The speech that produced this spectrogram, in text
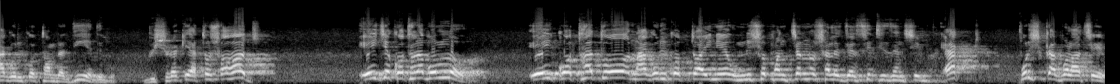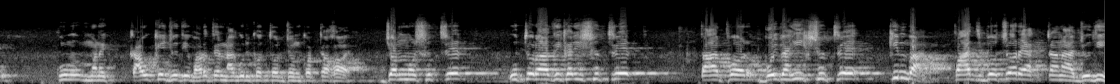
নাগরিকত্ব আমরা দিয়ে দেব। বিষয়টা কি এত সহজ? এই যে কথাটা বলল, এই কথা তো নাগরিকত্ব আইনে উনিশশো পঞ্চান্ন সালে যে সিটিজেনশিপ অ্যাক্ট পরিষ্কার বলা আছে, কোনো মানে কাউকে যদি ভারতের নাগরিকত্ব অর্জন করতে হয়, জন্মসূত্রে, উত্তরাধিকারী সূত্রে, তারপর বৈবাহিক সূত্রে কিংবা পাঁচ বছর একটানা যদি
